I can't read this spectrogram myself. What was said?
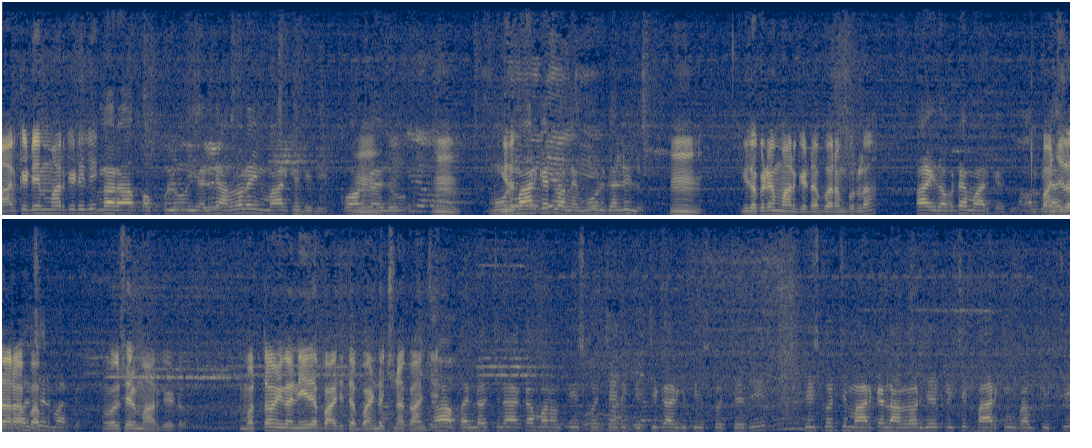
మార్కెట్ ఏం మార్కెట్ ఇది? పప్పులు ఇవన్నీ అన్లోడ్ అయిన మార్కెట్ ఇది. కూరగాయలు. మూడు మార్కెట్లు ఉన్నాయి మూడు గల్లీలు. ఇది ఒకటే మార్కెటా బరంపూర్లో? ఆ, ఇది ఒకటే మార్కెట్. పంచదార. Wholesale market. మొత్తం ఇక నీదే బాధ్యత బండి వచ్చిన కాంచి. ఆ, బండి వచ్చినాక మనం తీసుకొచ్చేది బ్రిడ్జి కాడికి తీసుకొచ్చేది. తీసుకొచ్చి మార్కెట్లో అన్లోడ్ చేయించి పార్కింగ్ పంపించి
